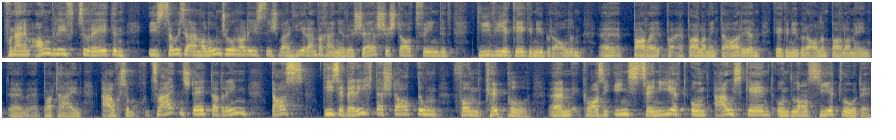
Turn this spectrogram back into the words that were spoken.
von einem Angriff zu reden, ist sowieso einmal unjournalistisch, weil hier einfach eine Recherche stattfindet, die wir gegenüber allen äh, Parla Parlamentariern, gegenüber allen Parlament, äh, Parteien auch so machen. Zweitens steht da drin, dass diese Berichterstattung von Köppel ähm, quasi inszeniert und ausgehend und lanciert wurde.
